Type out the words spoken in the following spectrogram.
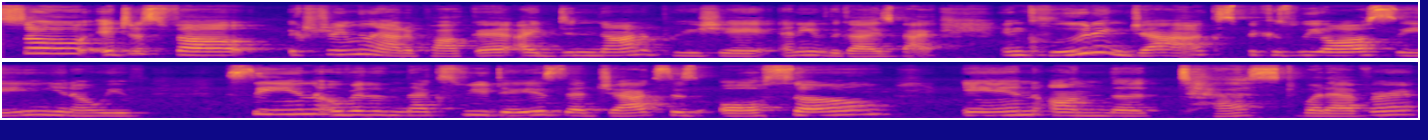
so it just felt extremely out of pocket. I did not appreciate any of the guys back including jax because we all see you know we've seen over the next few days that jax is also in on the test whatever.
